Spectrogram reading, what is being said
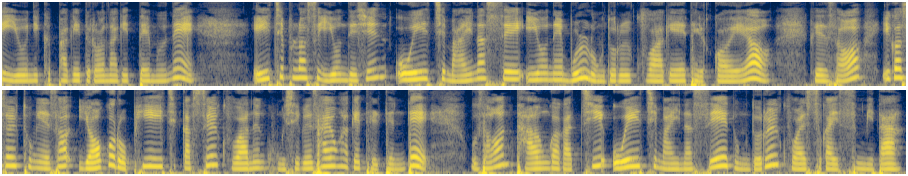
이온이 급하게 늘어나기 때문에 H 플러스 이온 대신 OH-의 이온의 몰 농도를 구하게 될 거예요. 그래서 이것을 통해서 역으로 pH 값을 구하는 공식을 사용하게 될 텐데 우선 다음과 같이 OH-의 농도를 구할 수가 있습니다.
